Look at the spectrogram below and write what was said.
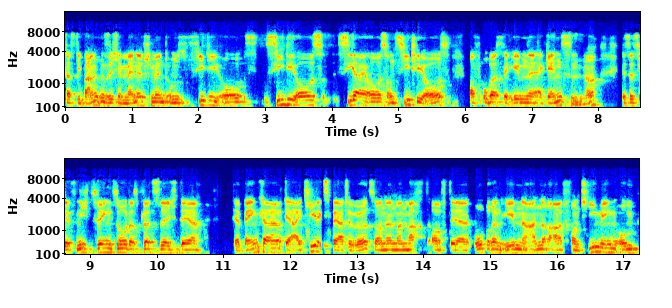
dass die Banken sich im Management um CDOs, CDOs CIOs und CTOs auf oberster Ebene ergänzen. Ne? Es ist jetzt nicht zwingend so, dass plötzlich der der Banker der IT-Experte wird, sondern man macht auf der oberen Ebene andere Art von Teaming, um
